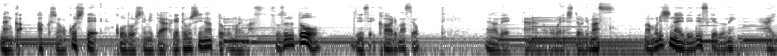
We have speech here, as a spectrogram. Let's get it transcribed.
なんかアクションを起こして行動してみてあげてほしいなと思います。そうすると人生変わりますよ。なのであの応援しております。まあ無理しないでいいですけどね。はい。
